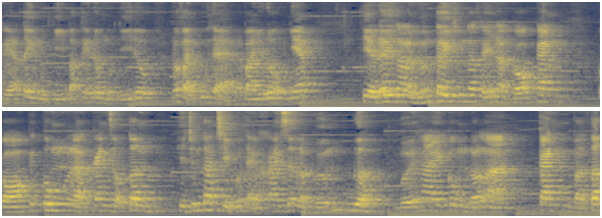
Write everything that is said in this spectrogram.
ghé tây một tí, bắc ghé đông một tí đâu. Nó phải cụ thể là bao nhiêu độ nhé. Thì ở đây rằng là hướng tây chúng ta thấy là có canh có cái cung là canh dậu tân thì chúng ta chỉ có thể khai sơn lập hướng được với hai cung đó là canh và tân.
